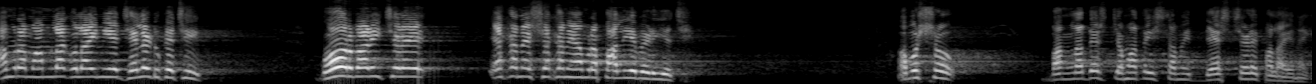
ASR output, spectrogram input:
আমরা মামলা গোলাই নিয়ে জেলে ঢুকেছি। ঘর বাড়ি ছেড়ে এখানে সেখানে আমরা পালিয়ে বেরিয়েছি অবশ্য বাংলাদেশ জামাতে ইসলামী দেশ ছেড়ে পালায় নাই।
